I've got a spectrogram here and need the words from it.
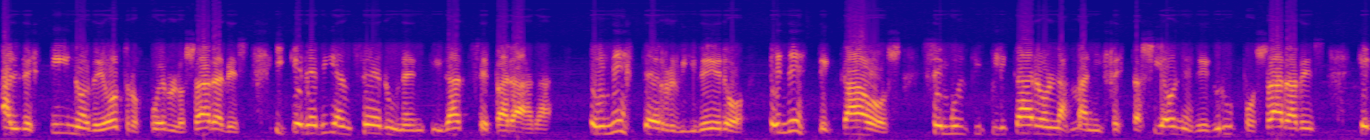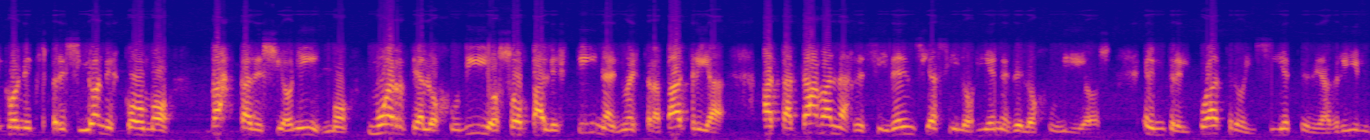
al destino de otros pueblos árabes y que debían ser una entidad separada. En este hervidero, en este caos, se multiplicaron las manifestaciones de grupos árabes que con expresiones como basta de sionismo, muerte a los judíos o Palestina en nuestra patria, atacaban las residencias y los bienes de los judíos. Entre el 4 y 7 de abril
